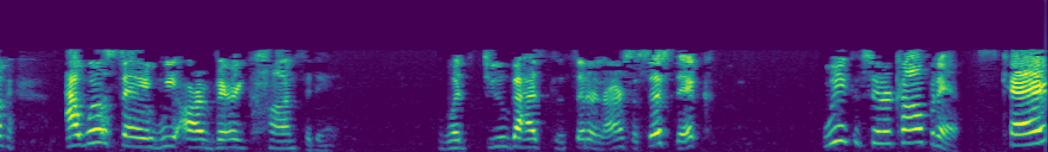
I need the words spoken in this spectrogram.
okay. I will say we are very confident what you guys consider narcissistic, we consider confidence. Okay?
